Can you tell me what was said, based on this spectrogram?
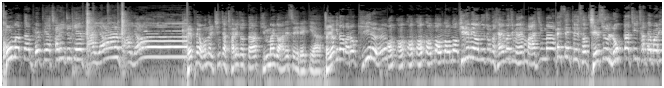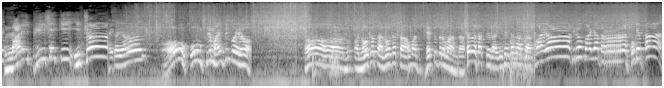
고맙다. 베프야 잘해줄게. 파야 파야. 베프야 오늘 진짜 잘해줬다. 뒷말도 안 했어 이 렉기야. 자 여기다 바로 기름. 언언언언언언언 기름이 어느 정도 달궈지면 마지막 펫센터에서 제수 록같이 잡혀버린 라리 비새끼 입장. 잘가요. 오우 오 기름 많이 쓸 거예요 어, 어, 어, 넣어줬다, 넣어줬다. 엄마한테 개 두드러만 한다. 채널 삭제다. 인생 끝났다. 봐야! 기름 봐야! 다르르르 조개탄!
